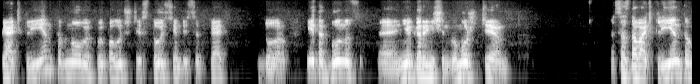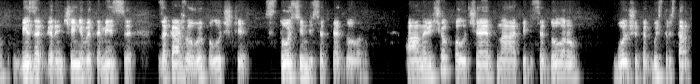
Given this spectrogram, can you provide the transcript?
5 клиентов новых вы получите 175 долларов. И этот бонус э, не ограничен. Вы можете создавать клиентов без ограничений в этом месяце. За каждого вы получите 175 долларов. А новичок получает на 50 долларов больше, как быстрый старт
